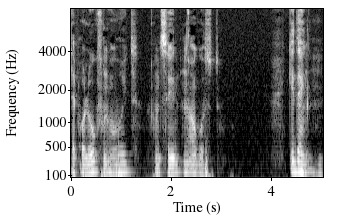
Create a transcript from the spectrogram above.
Der Prolog von Urit vom 10. August. Gedenken.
